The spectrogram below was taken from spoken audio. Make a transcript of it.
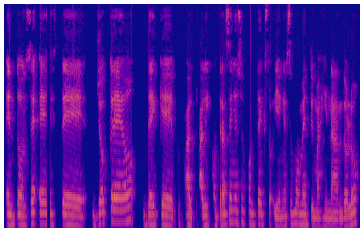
Entonces, este, yo creo de que al, encontrarse en esos contextos y en esos momentos, imaginándolo,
